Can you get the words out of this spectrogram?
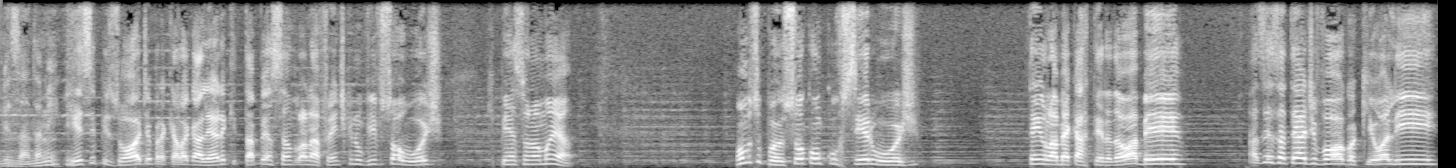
Exatamente. E esse episódio é para aquela galera que está pensando lá na frente, que não vive só hoje, que pensa no amanhã. Vamos supor, eu sou concurseiro hoje, tenho lá minha carteira da OAB, Às vezes até advogo aqui ou ali.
